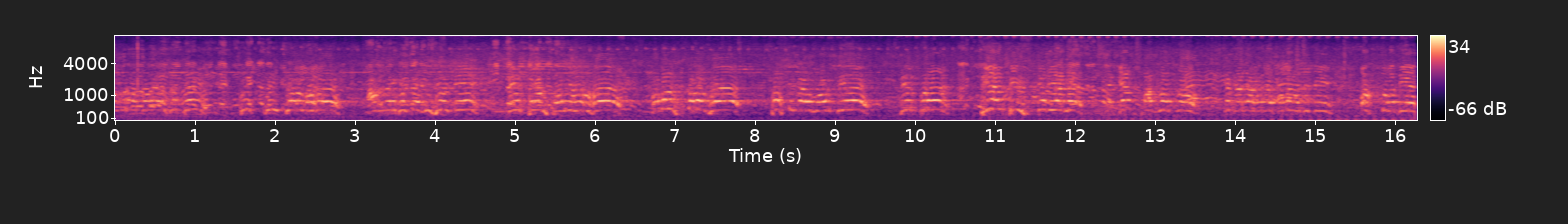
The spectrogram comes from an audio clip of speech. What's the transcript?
আমরা সবাই এসেছি সুশৃঙ্খলভাবে আমরা এখানকার বিষয়টি মিরপুর সন্দেহ হয়ে প্রবলস্তর হয়ে স্বস্তিকার মোড় দিয়ে মিরপুরের বিএনপি স্টেডিয়ামে গ্যাস সংলগ্ন সেখানে আমাদের প্রধান অতিথি বক্তব্য দিয়ে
